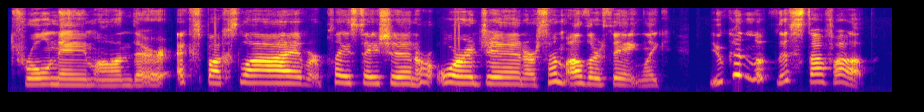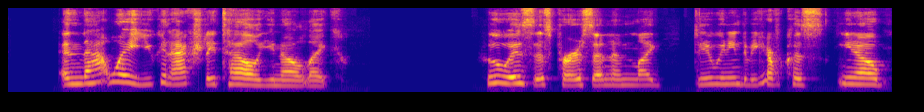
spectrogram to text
troll name on their Xbox Live or PlayStation or Origin or some other thing. Like, you can look this stuff up and that way you can actually tell you know like who is this person? And like do we need to be careful? Because you know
